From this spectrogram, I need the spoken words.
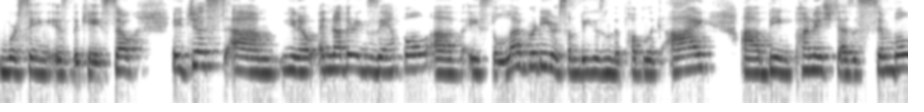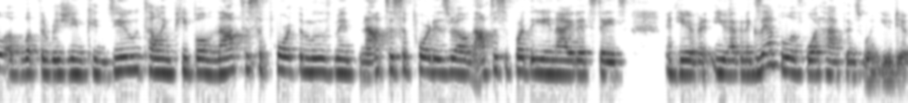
we're seeing is the case. So it just, um, you know, another example of a celebrity or somebody who's in the public eye uh, being punished as a symbol of what the regime can do, telling people not to support the movement, not to support Israel, not to support the United States. And here you have an example of what happens when you do.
